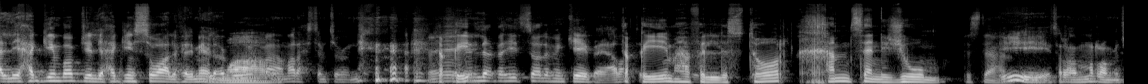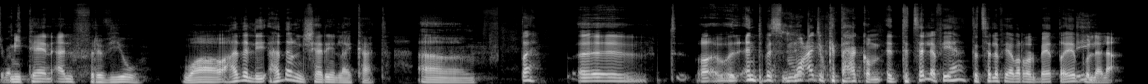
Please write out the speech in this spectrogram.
اللي حقين ببجي اللي حقين السوالف اللي ما يلعبون. ما, ما راح يستمتعون إيه. تقييم. اللعبة هي تسولف من كيفها عرفت؟ تقييمها في ال store خمسة نجوم تستاهل اي ترى مرة معجبتني 200 ألف review wow هذا اللي هذا اللي شارين لايكات آه، أنت بس مو عاجبك التحكم. تتسلى فيها؟ تتسلى فيها برا البيت طيب إيه. ولا لا؟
